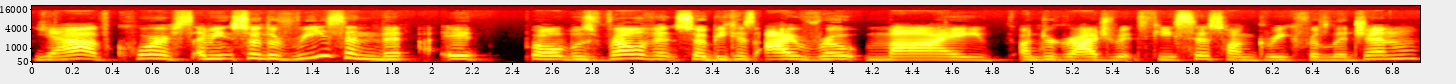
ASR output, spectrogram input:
Yeah, of course. I mean, so the reason that it well, it was relevant. So, because I wrote my undergraduate thesis on Greek religion.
